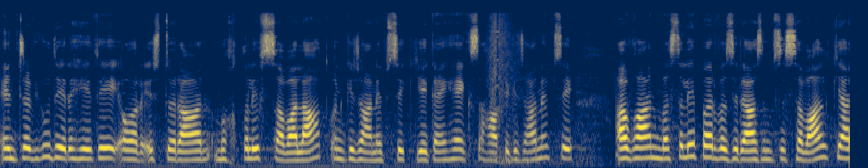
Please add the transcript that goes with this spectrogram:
انٹرویو دے رہے تھے اور اس دوران مختلف سوالات ان کی جانب سے کیے گئے ہیں۔ ایک صحافی کی جانب سے افغان مسئلے پر وزیر اعظم سے سوال کیا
